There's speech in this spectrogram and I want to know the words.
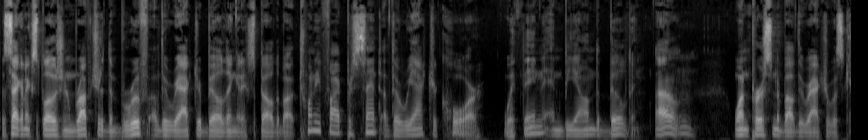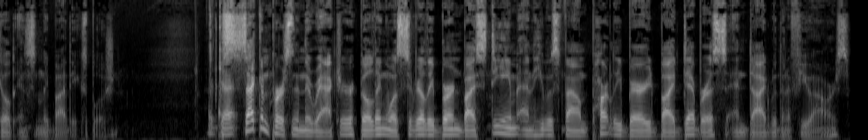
The second explosion ruptured the roof of the reactor building and expelled about 25% of the reactor core within and beyond the building. Oh, hmm. One person above the reactor was killed instantly by the explosion. okay. A second person in the reactor building was severely burned by steam, and he was found partly buried by debris and died within a few hours.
